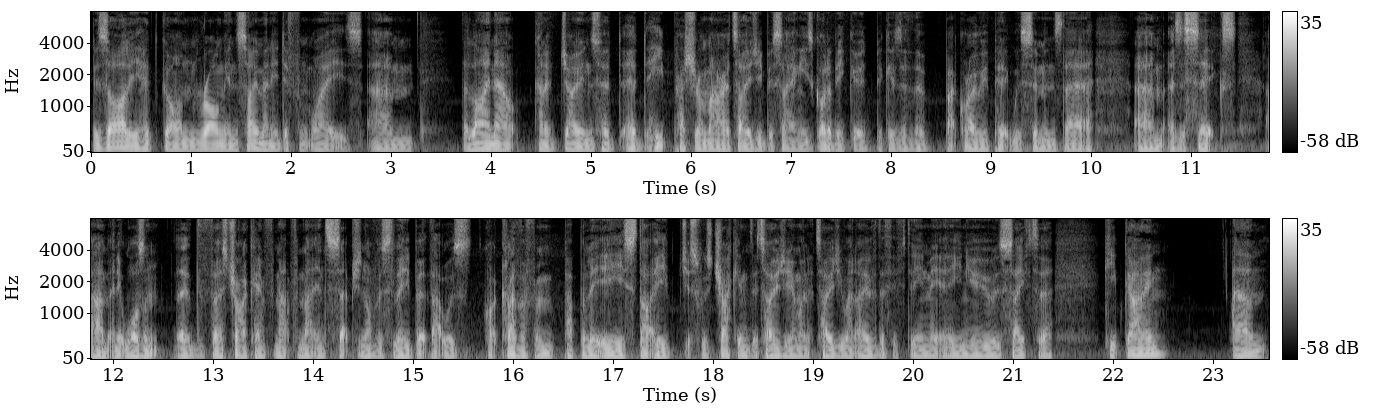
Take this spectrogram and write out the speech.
bizarrely had gone wrong in so many different ways. Um, the line out, kind of Jones had, had heaped pressure on Maro Itoje, but saying he's got to be good because of the back row we picked with Simmonds there um, as a six, um, and it wasn't. The, the, first try came from that from that interception, obviously, but that was quite clever from Papali'i. He start, he just was tracking Itoje, and when Itoje went over the 15 metre, he knew he was safe to keep going. Um,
